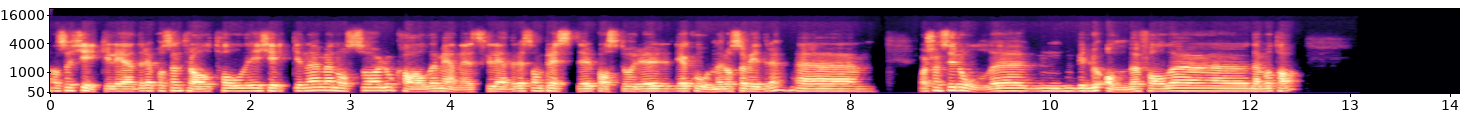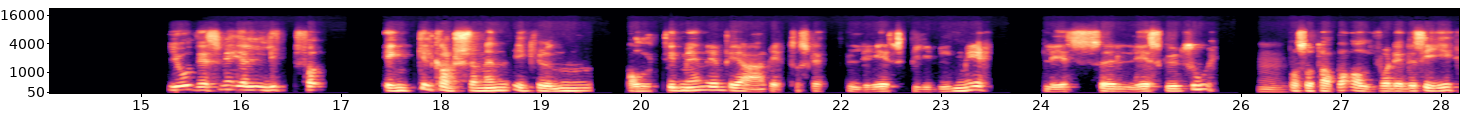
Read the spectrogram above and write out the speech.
altså kirkeledere på sentralt hold i kirkene, men også lokale menighetsledere som prester, pastorer, diakoner osv.? Uh, hva slags rolle vil du anbefale dem å ta? Jo, det som er litt for enkelt kanskje, men i grunnen alltid mener, det er rett og slett les Bibelen mer. Les, les Guds ord. Mm. Og så ta på alvor det det sier.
